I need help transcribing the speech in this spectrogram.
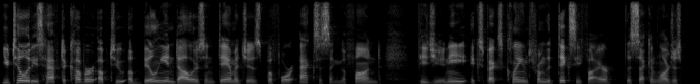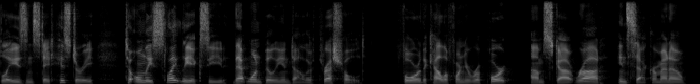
Utilities have to cover up to a billion dollars in damages before accessing the fund. PG&E expects claims from the Dixie Fire, the second largest blaze in state history, to only slightly exceed that $1 billion threshold. For the California Report, I'm Scott Rodd in Sacramento.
